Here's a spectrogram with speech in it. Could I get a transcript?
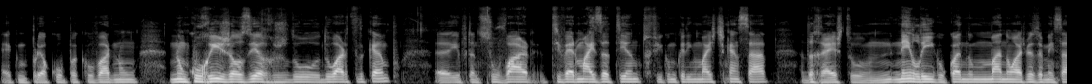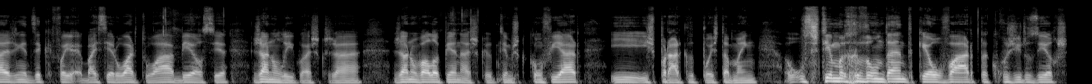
é que me preocupa que o VAR não, não corrija os erros do, do arte de campo. Uh, e portanto, se o VAR estiver mais atento, fico um bocadinho mais descansado. De resto, nem ligo quando me mandam às vezes a mensagem a dizer que foi, vai ser o arte A, B ou C. Já não ligo. Acho que já, já não vale a pena. Acho que temos que confiar e, e esperar que depois também o sistema redundante que é o VAR para corrigir os erros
